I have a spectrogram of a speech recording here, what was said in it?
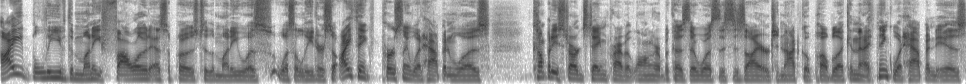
I believe the money followed as opposed to the money was was a leader. So I think personally, what happened was companies started staying private longer because there was this desire to not go public, and then I think what happened is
